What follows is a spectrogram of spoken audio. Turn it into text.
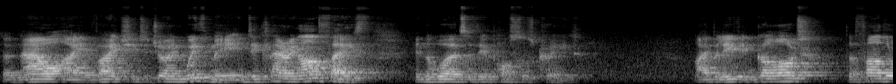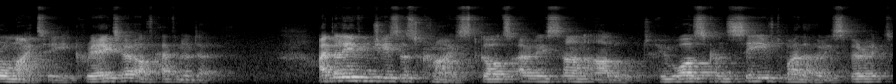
So now I invite you to join with me in declaring our faith in the words of the Apostles' Creed. I believe in God, the Father Almighty, creator of heaven and earth. I believe in Jesus Christ, God's only Son, our Lord, who was conceived by the Holy Spirit,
